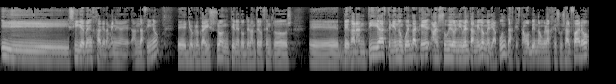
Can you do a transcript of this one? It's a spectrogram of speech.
y sigue Benja, que también eh, anda fino. Eh, yo creo que ahí son, tiene dos delanteros centros eh, de garantías, teniendo en cuenta que han subido el nivel también los mediapuntas, que estamos viendo a un gran Jesús Alfaro.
